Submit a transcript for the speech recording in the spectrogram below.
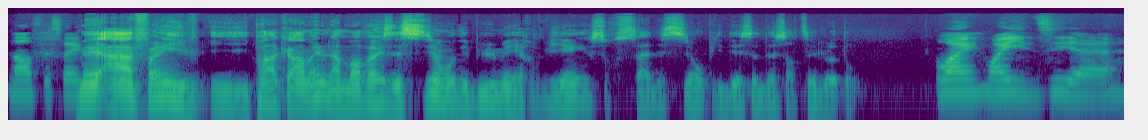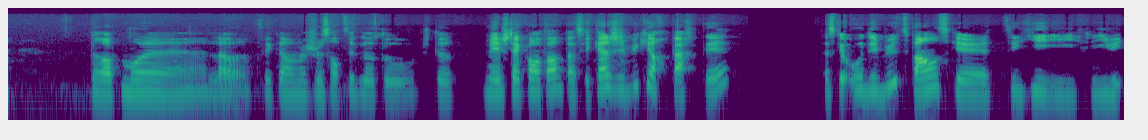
Non, c'est ça. Mais à la fin, il, il prend quand même la mauvaise décision au début, mais il revient sur sa décision puis il décide de sortir de l'auto. Ouais, ouais, il dit euh, drop-moi euh, là, tu sais, comme je veux sortir de l'auto, puis tout. Mais j'étais contente parce que quand j'ai vu qu'il repartait, parce qu'au début, tu penses que, tu sais, il, il-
